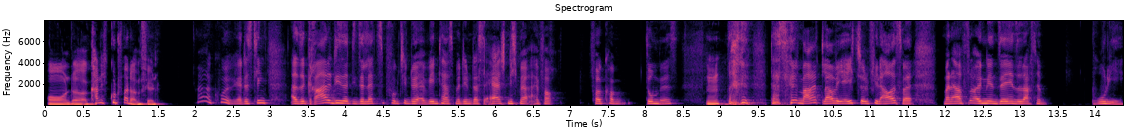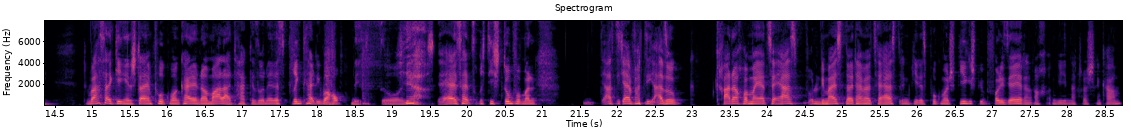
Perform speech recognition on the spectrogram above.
und äh, kann ich gut weiterempfehlen. Ah, cool. Ja, das klingt, also gerade dieser, dieser letzte Punkt, den du erwähnt hast, mit dem, dass Ash nicht mehr einfach vollkommen dumm ist, Mhm. das macht, glaube ich, echt schon viel aus, weil man auf irgendeinen Serien so dachte, Brudi, du machst halt gegen den Stein-Pokémon keine normale Attacke, so, ne, das bringt halt überhaupt nichts, so. Und Ja. Er ist halt so richtig stumpf und man hat sich einfach die, also, gerade auch, weil man ja zuerst, oder die meisten Leute haben ja zuerst irgendwie das Pokémon-Spiel gespielt, bevor die Serie dann auch irgendwie nach Deutschland kam.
